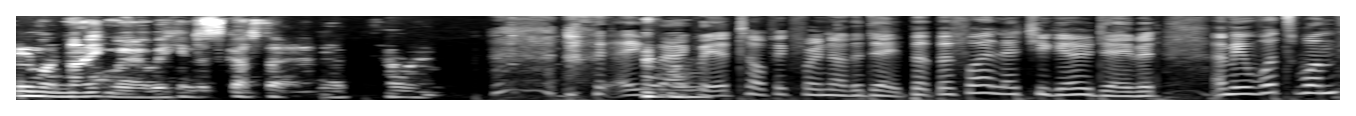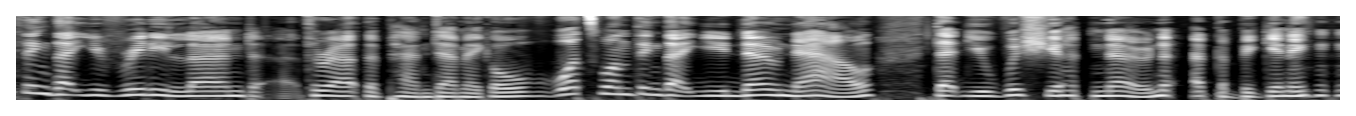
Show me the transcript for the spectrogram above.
dream or nightmare, we can discuss that at another time. exactly, a topic for another day. But before I let you go, David, I mean, what's one thing that you've really learned uh, throughout the pandemic, or what's one thing that you know now that you wish you had known at the beginning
